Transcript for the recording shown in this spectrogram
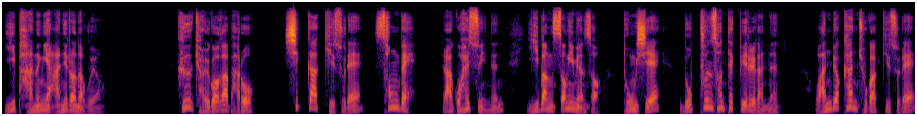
이 반응이 안 일어나고요. 그 결과가 바로 식각 기술의 성배라고 할 수 있는 이방성이면서 동시에 높은 선택비를 갖는 완벽한 조각 기술의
